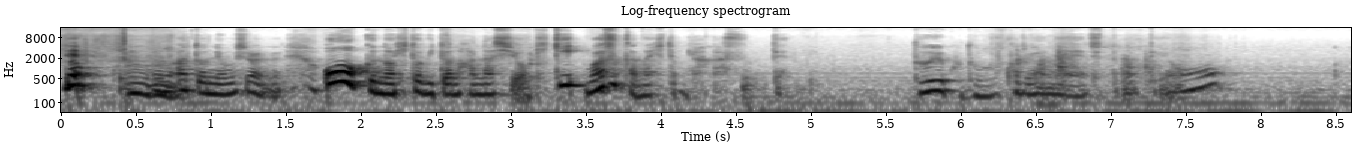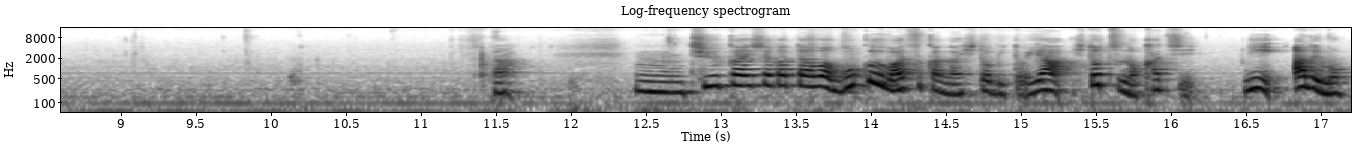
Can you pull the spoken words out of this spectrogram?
で、うんうん。あとね面白いのね。多くの人々の話を聞きわずかな人に話すって。どういうこと？これはねちょっと待ってよ。あうん仲介者型はごくわずかな人々や一つの価値にあるも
